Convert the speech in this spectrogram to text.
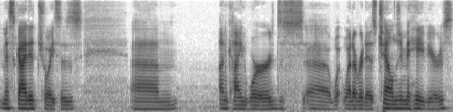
misguided choices. Um, unkind words, uh, whatever it is, challenging behaviors,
